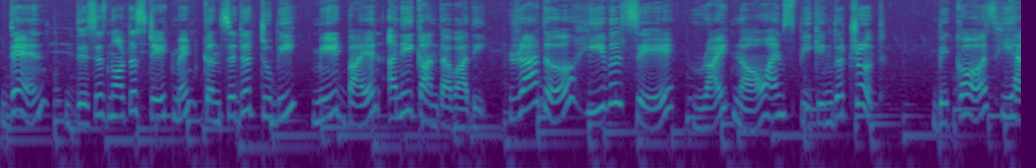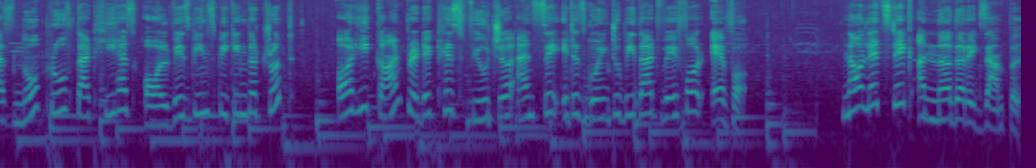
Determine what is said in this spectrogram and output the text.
then this is not a statement considered to be made by an Anekantavadi. Rather, he will say, Right now I am speaking the truth. Because he has no proof that he has always been speaking the truth, or he can't predict his future and say it is going to be that way forever. Now let's take another example.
